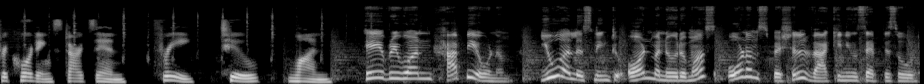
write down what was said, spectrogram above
recording starts in three, two, one. Hey everyone, happy Onam. You are listening to Onmanorama's Onam special Wacky News episode.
